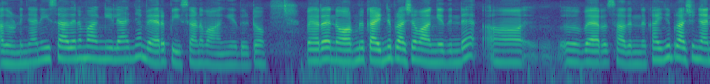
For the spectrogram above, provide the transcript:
അതുകൊണ്ട് ഞാൻ ഈ സാധനം വാങ്ങിയില്ല. ഞാൻ വേറെ പീസാണ് വാങ്ങിയത് കേട്ടോ. വേറെ നോർമൽ കഴിഞ്ഞ പ്രാവശ്യം വാങ്ങിയതിന്റെ വേറെ സാധനം. കഴിഞ്ഞ പ്രാവശ്യം ഞാൻ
